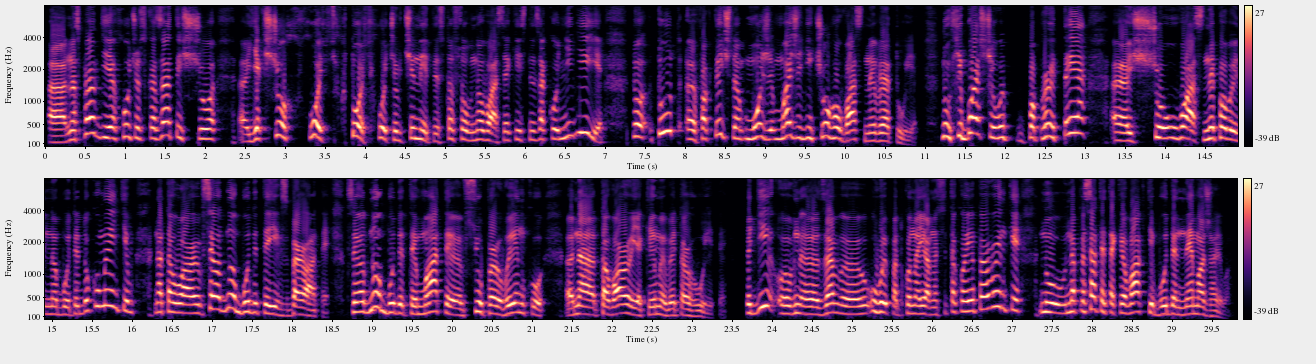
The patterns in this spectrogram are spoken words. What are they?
А, насправді я хочу сказати, що е, якщо хтось, хтось хоче вчинити стосовно вас якісь незаконні дії, то тут е, фактично може майже нічого вас не врятує. Ну хіба що ви, попри те, е, що у вас не повинно бути документів на товари, все одно будете їх збирати, все одно будете мати всю первинку е, на товари, якими ви торгуєте. Тоді е, е, у випадку наявності такої первинки, ну написати таке в акті буде неможливо.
